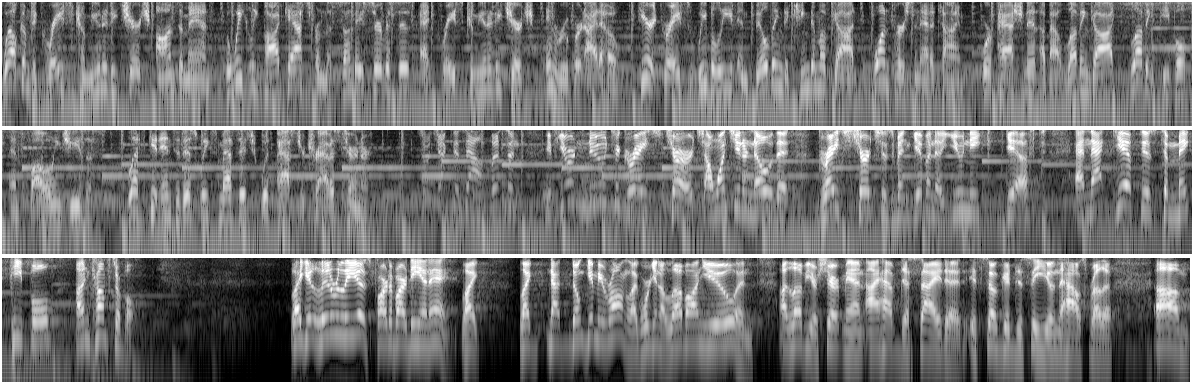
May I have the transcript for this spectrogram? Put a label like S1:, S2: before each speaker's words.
S1: Welcome to Grace Community Church On Demand, the weekly podcast from the Sunday services at Grace Community Church in Rupert, Idaho. Here at Grace, we believe in building the kingdom of God one person at a time. We're passionate about loving God, loving people, and following Jesus. Let's get into this week's message with Pastor Travis Turner.
S2: So, check this out. Listen, if you're new to Grace Church, I want you to know that Grace Church has been given a unique gift and that gift is to make people uncomfortable. Like it literally is part of our DNA. Like, like now don't get me wrong, like we're gonna love on you, and I love your shirt, man. I have decided. It's so good to see you in the house, brother. Um,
